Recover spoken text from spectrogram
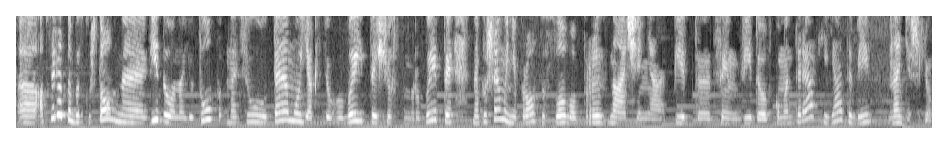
абсолютно безкоштовне відео на YouTube на цю тему, як з цього вийти, що з цим робити. Напиши мені просто слово призначення під е, цим відео в коментарях, і я тобі надішлю.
